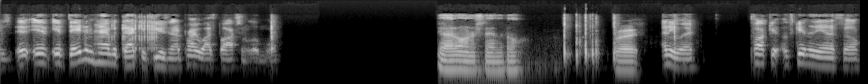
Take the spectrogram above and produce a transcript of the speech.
is. If, if if they didn't have it that confusing, I'd probably watch boxing a little more. yeah, I don't understand it all. right. Anyway, fuck it. Let's get into the NFL.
